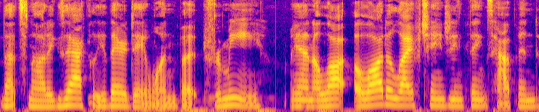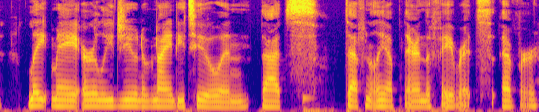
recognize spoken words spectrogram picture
that's not exactly their day one, but for me, man, a lot a lot of life-changing things happened late May, early June of 92 and that's definitely up there in the favorites ever.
